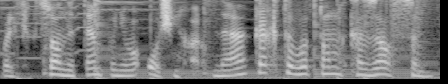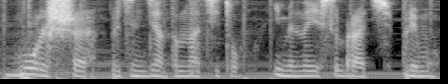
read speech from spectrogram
квалификационный темп у него очень хорош, да. Как-то вот он казался больше претендентом на титул, именно если брать приму.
